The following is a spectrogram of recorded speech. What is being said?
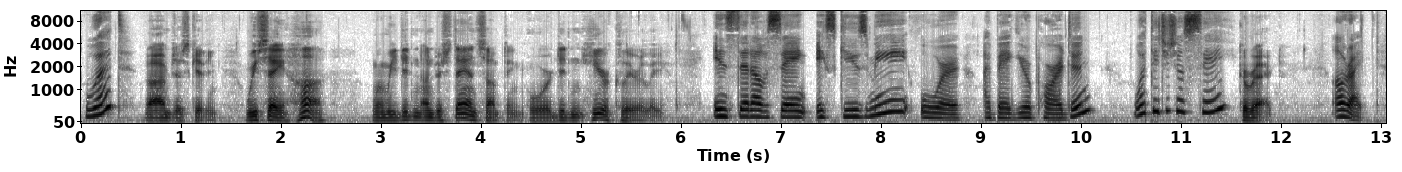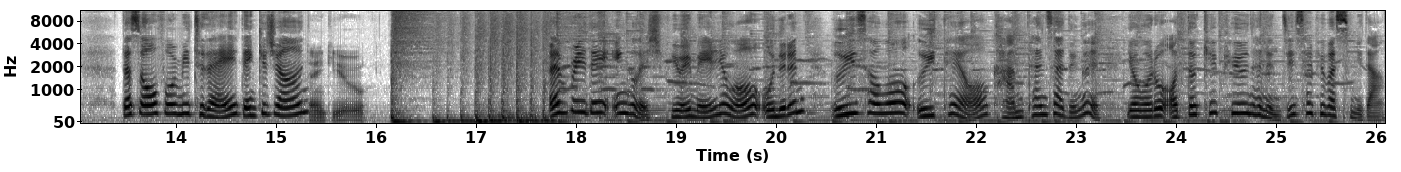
What? I'm just kidding. We say, huh, when we didn't understand something or didn't hear clearly. Instead of saying, excuse me or I beg your pardon, what did you just say? Correct. All right. That's all for me today. Thank you, John. Thank you. Everyday English, 뷰의 매일 영어. 오늘은 의성어, 의태어, 감탄사 등을 영어로 어떻게 표현하는지 살펴봤습니다.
